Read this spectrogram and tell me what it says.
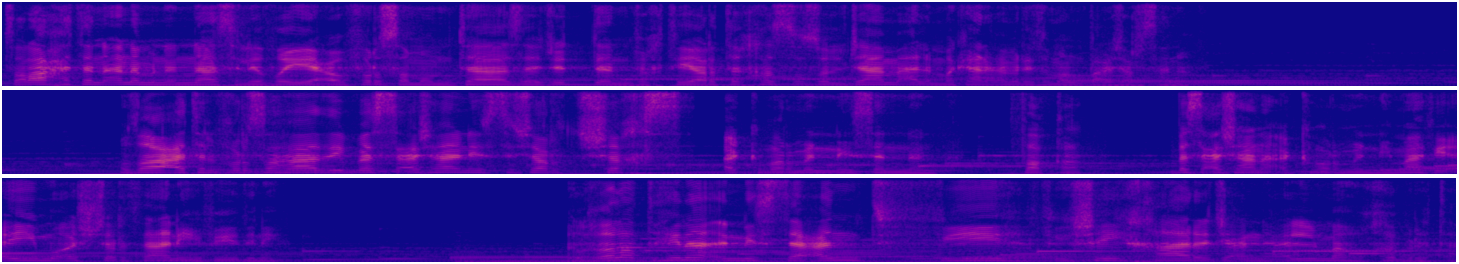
صراحة أنا من الناس اللي ضيعوا فرصة ممتازة جدا في اختيار تخصص الجامعة لما كان عمري 18 سنة. وضاعت الفرصة هذه بس عشان استشرت شخص أكبر مني سنا فقط. بس عشان أكبر مني. ما في أي مؤشر ثاني يفيدني. الغلط هنا إني استعنت فيه في شيء خارج عن علمه وخبرته.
